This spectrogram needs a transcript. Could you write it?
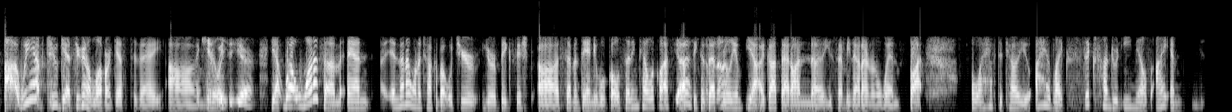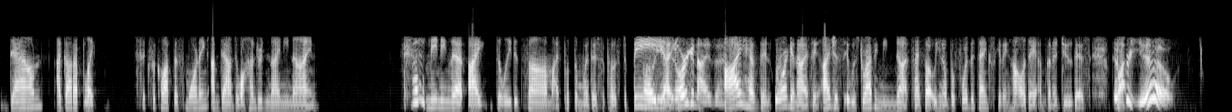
uh, we have two guests. You're going to love our guest today. Um, I can't really. wait to hear. Yeah, well, one of them, and and then I want to talk about what your your Big Fish uh, seventh annual goal setting teleclass Yes, stuff because that's up. really yeah. I got that on. Uh, you sent me that. I don't know when, but oh, I have to tell you, I had like 600 emails. I am down. I got up like six o'clock this morning. I'm down to 199 meaning that I deleted some, I put them where they're supposed to be. Oh, you've I been go- organizing. I have been organizing. I just it was driving me nuts. I thought, you know, before the Thanksgiving holiday, I'm going to do this. Good but for you.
